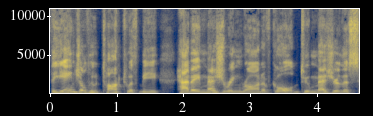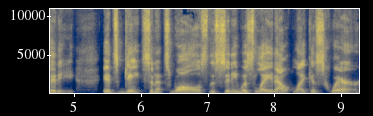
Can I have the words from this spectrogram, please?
The angel who talked with me had a measuring rod of gold to measure the city, its gates and its walls. The city was laid out like a square,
